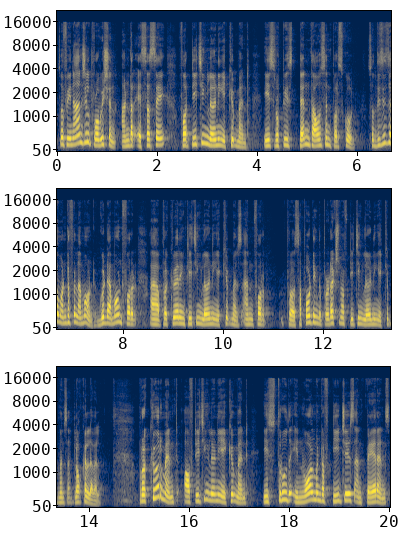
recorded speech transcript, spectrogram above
So, financial provision under SSA for teaching learning equipment is rupees 10,000 per school. So, this is a wonderful amount, good amount for uh, procuring teaching learning equipments and for, for supporting the production of teaching learning equipments at local level. Procurement of teaching learning equipment is through the involvement of teachers and parents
